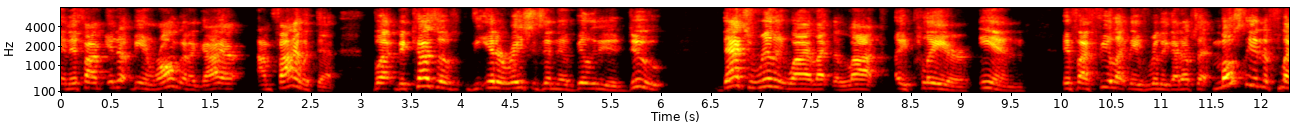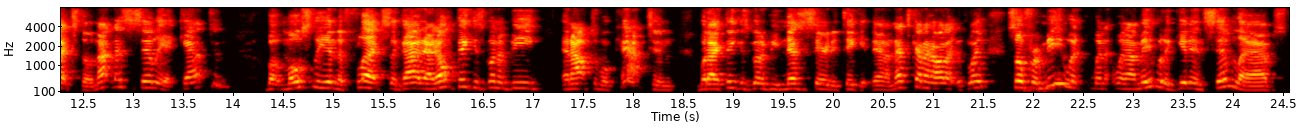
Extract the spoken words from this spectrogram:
and if I end up being wrong on a guy, I'm fine with that. But because of the iterations and the ability to do, that's really why I like to lock a player in if I feel like they've really got upset. Mostly in the flex, though, not necessarily at captain, but mostly in the flex. A guy that I don't think is going to be an optimal captain, but I think is going to be necessary to take it down. That's kind of how I like to play. So for me, when when, when I'm able to get in sim labs,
